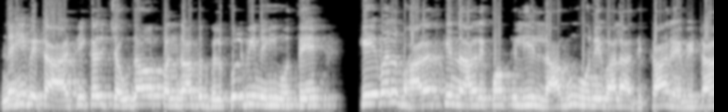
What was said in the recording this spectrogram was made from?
नहीं बेटा आर्टिकल 14 और 15 तो बिल्कुल भी नहीं होते। केवल भारत के नागरिकों के लिए लागू होने वाला अधिकार है बेटा,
